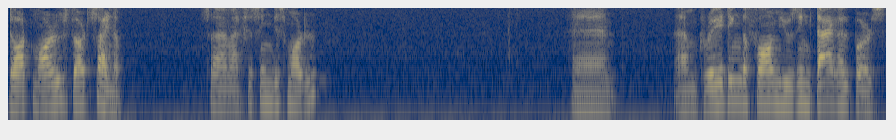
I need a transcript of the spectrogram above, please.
dot models dot sign up. So I'm accessing this model and I'm creating the form using tag helpers.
